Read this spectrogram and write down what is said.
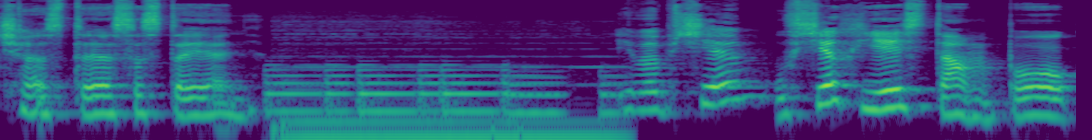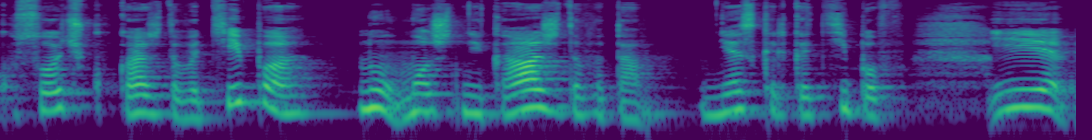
частое состояние. И вообще у всех есть там по кусочку каждого типа, ну, может, не каждого, там, несколько типов. И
